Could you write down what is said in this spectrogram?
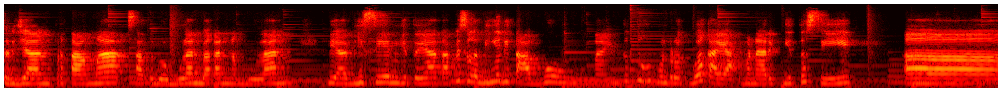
kerjaan pertama satu dua bulan bahkan enam bulan dihabisin gitu ya tapi selebihnya ditabung. Nah itu tuh menurut gue kayak menarik gitu sih. Eh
